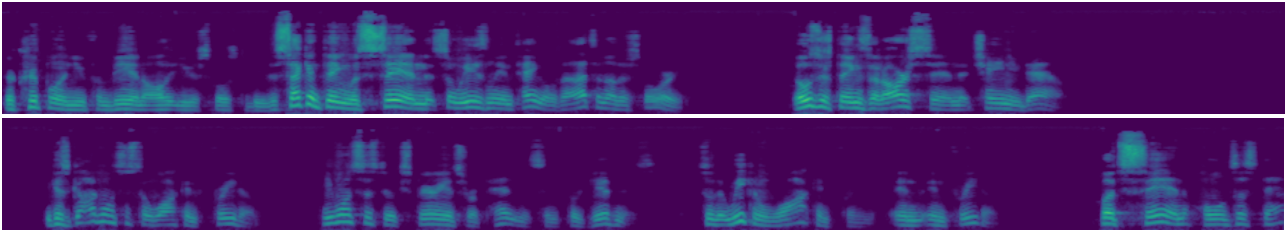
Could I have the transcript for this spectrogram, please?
they're crippling you from being all that you're supposed to be. The second thing was sin that so easily entangles. Now that's another story. Those are things that are sin that chain you down. Because God wants us to walk in freedom. He wants us to experience repentance and forgiveness so that we can walk. In, in freedom. But sin holds us down.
